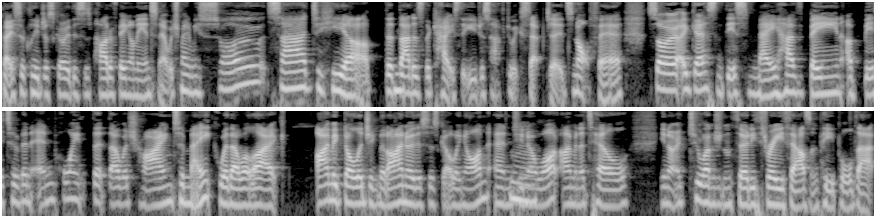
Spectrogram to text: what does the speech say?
Basically just go this is part of being on the internet which made me so sad to hear that that is the case that you just have to accept it. It's not fair. So i guess this may have been a bit of an endpoint that they were trying to make where they were like i'm acknowledging that i know this is going on and you Mm. know what? I'm going to tell you know 233000 people that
